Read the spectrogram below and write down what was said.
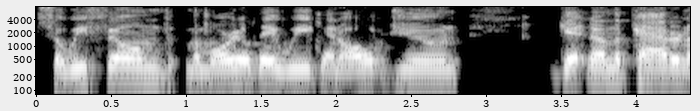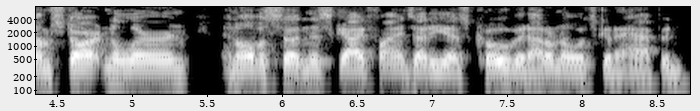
So we filmed Memorial Day weekend, all of June getting on the pattern. I'm starting to learn. And all of a sudden, this guy finds out he has COVID. I don't know what's going to happen.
